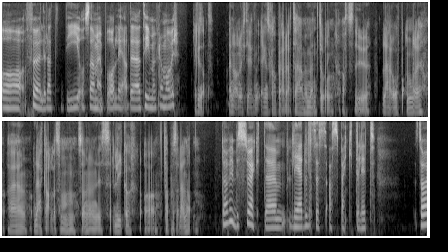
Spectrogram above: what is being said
og føler at de også er med på å lede teamet fremover. Ikke sant. En annen viktig egenskap er dette her med mentoring. At du lærer opp andre. Eh, og det er ikke alle som, som liker å ta på seg den hatten. Da har vi besøkt eh, ledelsesaspektet litt. Så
